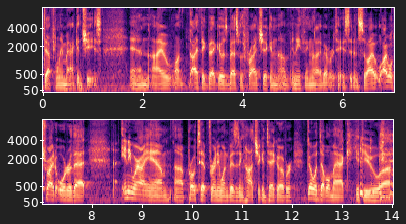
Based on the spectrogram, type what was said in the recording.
definitely mac and cheese. And I, I think that goes best with fried chicken of anything that I've ever tasted. And so I, I will try to order that anywhere I am. Uh, pro tip for anyone visiting Hot Chicken Takeover: go with double mac if you uh,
